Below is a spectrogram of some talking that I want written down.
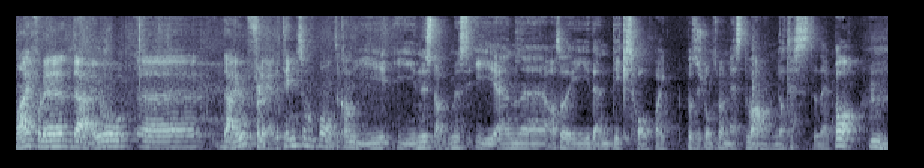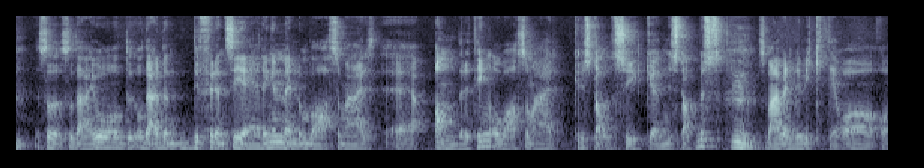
Nei, for det, det er jo eh, Det er jo flere ting som på en måte kan gi, gi nystagmus i, en, eh, altså i den Dix Hallpike-posisjonen som er mest vanlig å teste det på. Da. Så, så det er jo Og det er den differensieringen mellom hva som er eh, andre ting, og hva som er krystallsyke nystagmus, som er veldig viktig å, å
